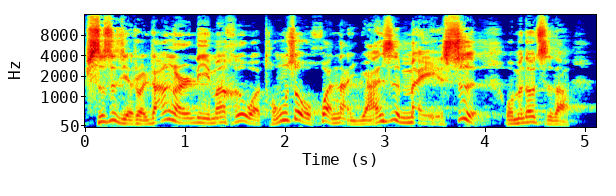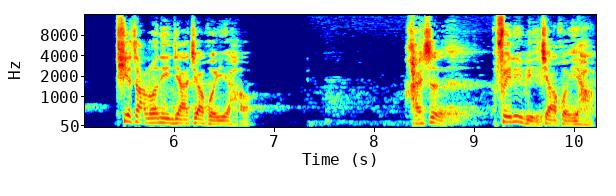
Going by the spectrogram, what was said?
十四节说：“然而你们和我同受患难，原是美事。我们都知道，帖撒罗尼迦教会也好，还是菲律比教会也好，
